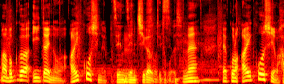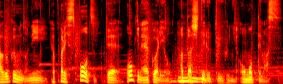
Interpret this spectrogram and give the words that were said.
まあ僕が言いたいのは愛好心がやっぱ全然違うっていうところですね。でこの愛好心を育むのにやっぱりスポーツって大きな役割を果たしてるというふうに思ってます。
